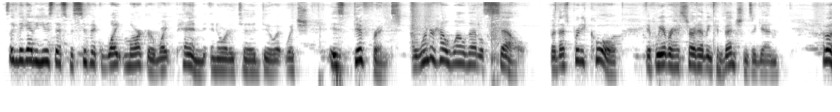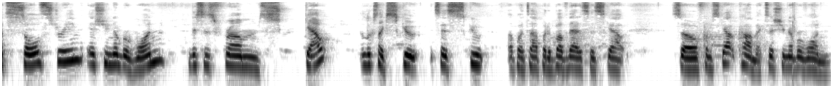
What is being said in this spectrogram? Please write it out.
it's like they got to use that specific white marker, white pen in order to do it, which is different. I wonder how well that'll sell. But that's pretty cool if we ever start having conventions again. How about Soulstream, issue number one? This is from Scout. It looks like Scoot. It says Scoot up on top, but above that it says Scout. So from Scout Comics, issue number one.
